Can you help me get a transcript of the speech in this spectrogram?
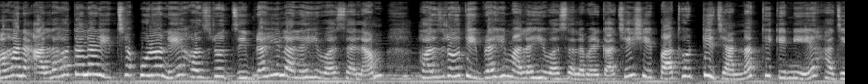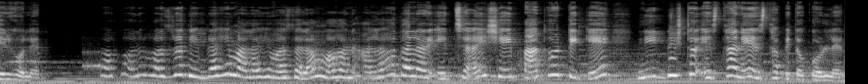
মহান আল্লাহ তালার ইচ্ছা পূরণে হজরত জিব্রাহিল আলহি ওয়াসালাম হজরত ইব্রাহিম আলহি ওয়াসালামের কাছে সেই পাথরটি জান্নাত থেকে নিয়ে হাজির হলেন। তখন হজরত ইব্রাহিম আলাহি ওয়াসালাম মহান আল্লাহ তালার ইচ্ছায় সেই পাথরটিকে নির্দিষ্ট স্থানে স্থাপিত করলেন।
